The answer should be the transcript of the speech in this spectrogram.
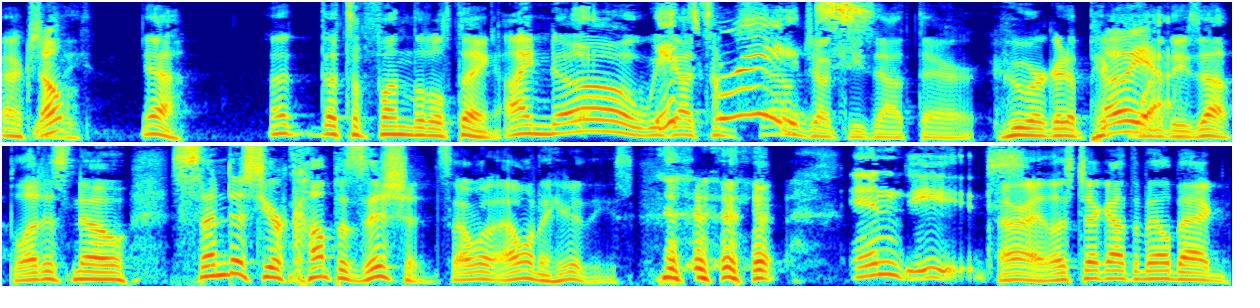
actually. Nope. Yeah. That, that's a fun little thing. I know we got It's some sound junkies out there who are going to pick Oh, one yeah. of these up. Let us know. Send us your compositions. I want, I want to hear these. Indeed. All right, let's check out the mailbag.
